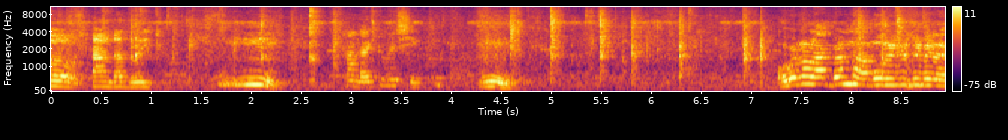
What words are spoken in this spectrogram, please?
ও ঠান্ডা দই। হুম ঠান্ডা একটু বেশি। হুম রাখবেন না মুড়ি টুসি মিলে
